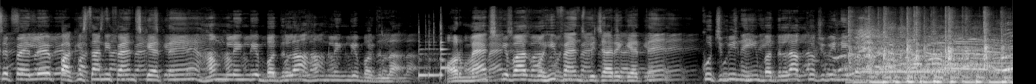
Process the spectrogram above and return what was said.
से पहले पाकिस्तानी फैंस कहते हैं, हम लेंगे बदला, हम लेंगे बदला। और मैच के बाद वही फैंस बेचारे कहते हैं, कुछ भी नहीं बदला, कुछ भी नहीं बदला।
